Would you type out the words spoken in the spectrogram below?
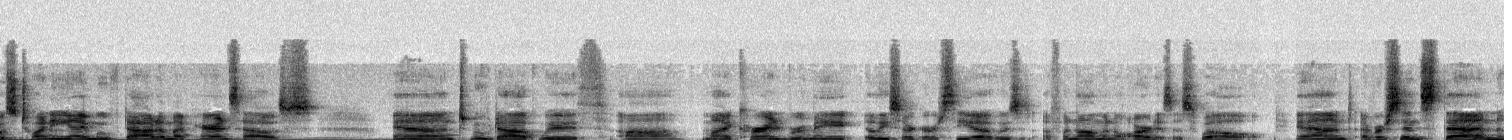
Was 20, I moved out of my parents' house and moved out with uh, my current roommate, Elisa Garcia, who's a phenomenal artist as well. And ever since then,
